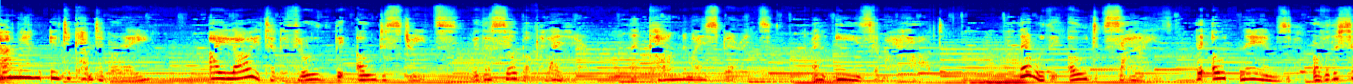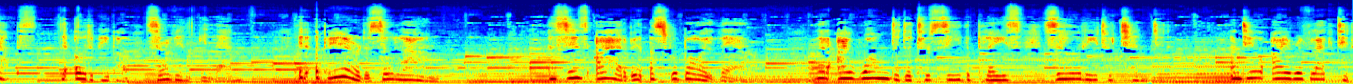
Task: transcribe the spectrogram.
Coming into Canterbury, I loitered through the old streets with a sober pleasure that calmed my spirits and eased my heart. There were the old signs, the old names over the shops, the old people serving in them. It appeared so long, and since I had been a schoolboy there, that I wanted to see the place so little changed, until I reflected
